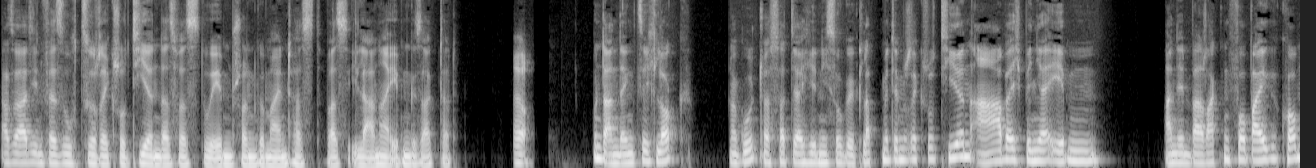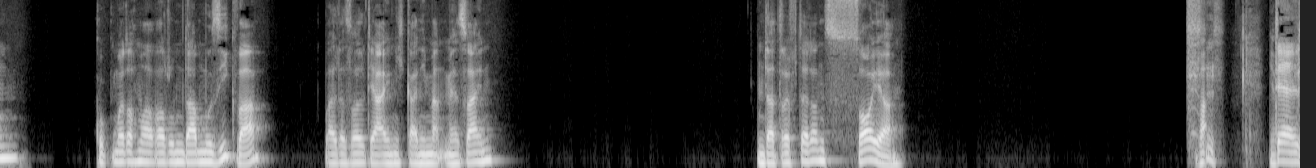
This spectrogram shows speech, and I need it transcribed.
Also er hat ihn versucht zu rekrutieren, das, was du eben schon gemeint hast, was Ilana eben gesagt hat. Ja. Und dann denkt sich Locke, na gut, das hat ja hier nicht so geklappt mit dem Rekrutieren, aber ich bin ja eben an den Baracken vorbeigekommen. Gucken wir doch mal, warum da Musik war, weil da sollte ja eigentlich gar niemand mehr sein. Und da trifft er dann Sawyer. Der,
